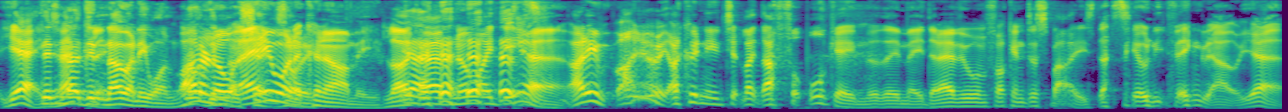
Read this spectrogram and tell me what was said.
Yeah, Didn't know, didn't know anyone. I don't know, shit, anyone at. Konami. Like I have no idea. I didn't. I don't. I couldn't even t- like that football game that they made that everyone fucking despised. That's the only thing now. Yeah.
